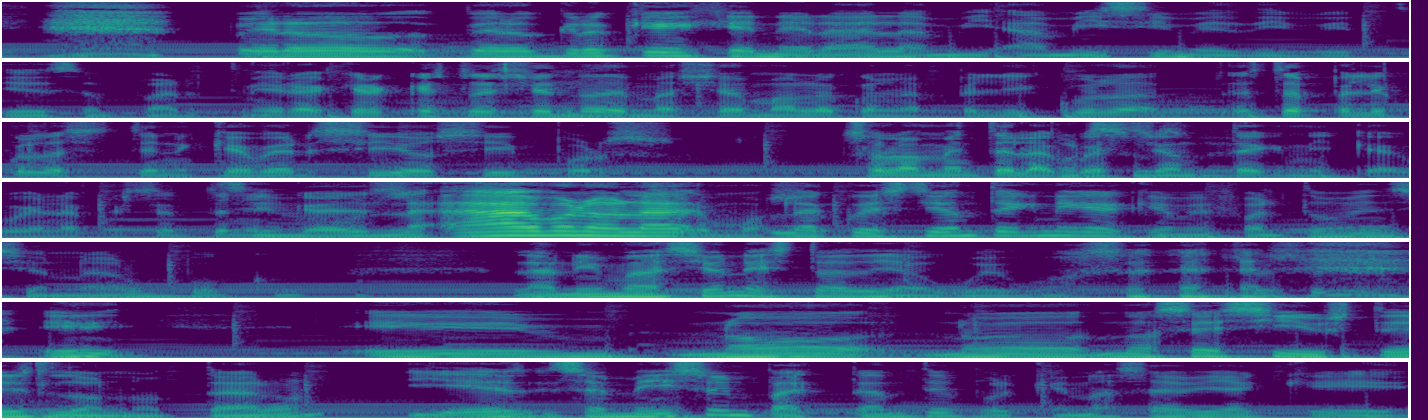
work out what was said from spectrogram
pero, pero creo que en general a mí, a mí sí me divirtió esa parte. Mira, creo que estoy siendo demasiado malo con la película. Esta película se tiene que ver sí o sí por solamente la cuestión técnica, güey. La cuestión técnica es... ah, bueno, la, la cuestión técnica que me faltó mencionar un poco la animación está de a huevos. no, no, no sé si ustedes lo notaron. Y se me hizo impactante porque no sabía que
